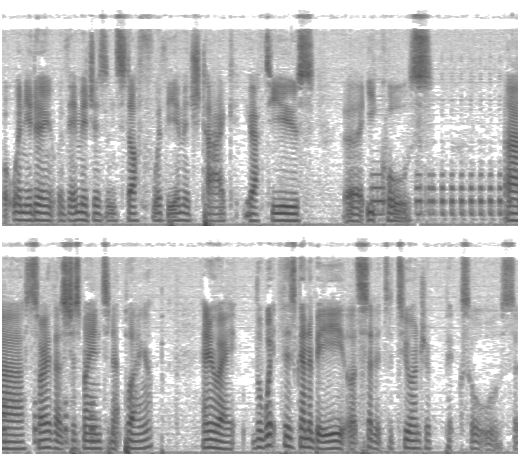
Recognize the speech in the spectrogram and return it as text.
But when you're doing it with images and stuff with the image tag, you have to use uh, equals. Uh, sorry, that's just my internet playing up. Anyway, the width is going to be, let's set it to 200 pixels, so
